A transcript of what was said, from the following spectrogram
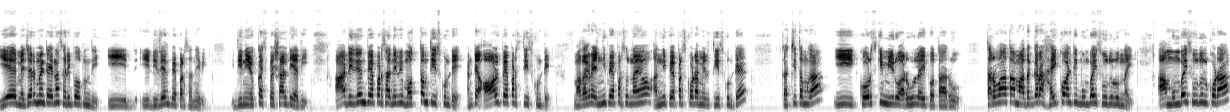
ఏ మెజర్మెంట్ అయినా సరిపోతుంది ఈ ఈ డిజైన్ పేపర్స్ అనేవి. దీని యొక్క స్పెషాలిటీ అది. ఆ డిజైన్ పేపర్స్ అనేవి మొత్తం తీసుకుంటే అంటే ఆల్ పేపర్స్ తీసుకుంటే మా దగ్గర ఎన్ని పేపర్స్ ఉన్నాయో అన్ని పేపర్స్ కూడా మీరు తీసుకుంటే ఖచ్చితంగా ఈ కోర్స్కి మీరు అర్హులు అయిపోతారు. తర్వాత మా దగ్గర హై క్వాలిటీ ముంబై సూదులు ఉన్నాయి. ఆ ముంబై సూదులు కూడా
